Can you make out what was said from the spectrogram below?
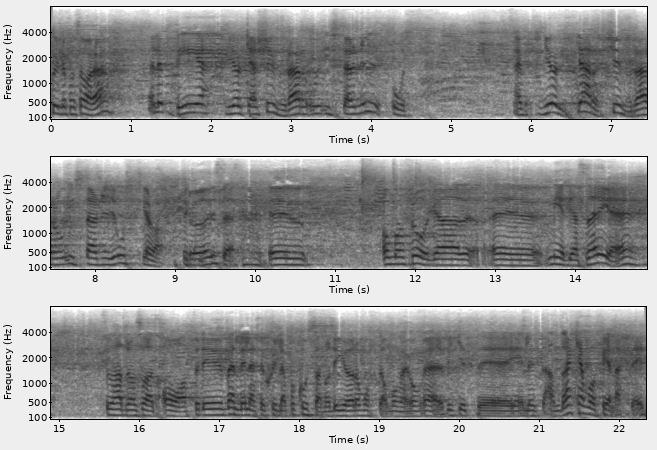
Skyller på Sara. Eller B. Mjölkar tjurar och ystar ny ost. Nej, mjölkar tjurar och ystar ny ost ska det vara. Ja, just det. Eh, om man frågar eh, Media-Sverige så hade de svarat A, för det är väldigt lätt att skylla på kossan och det gör de ofta och många gånger, vilket eh, enligt andra kan vara felaktigt.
